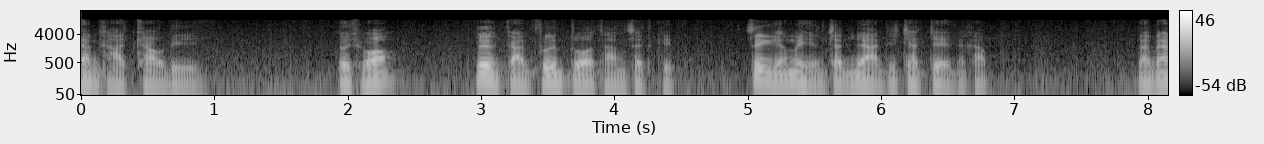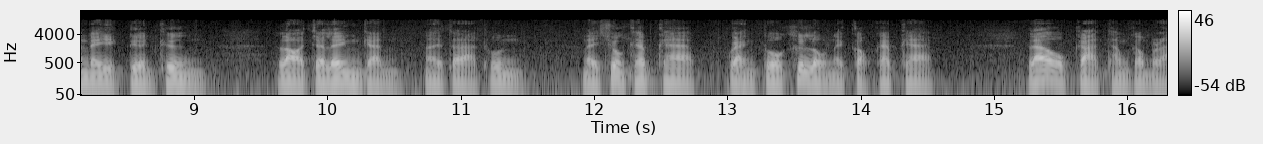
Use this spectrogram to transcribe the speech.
ยังขาดข่าวดี โดยเฉพาะเรื่องการฟื้นตัวทางเศรษฐกิจ ซึ่งยังไม่เห็นสัญญาณที่ชัดเจนนะครับ ดังนั้นในอีกเดือนครึ่ง เราจะเล่นกันในตลาดทุนในช่วงแคบๆแกว่งตัวขึ้นลงในกรอบแคบๆและโอกาสทำกำไร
